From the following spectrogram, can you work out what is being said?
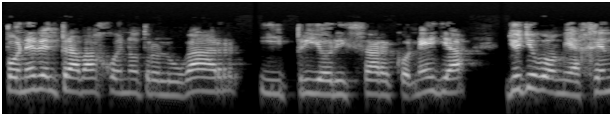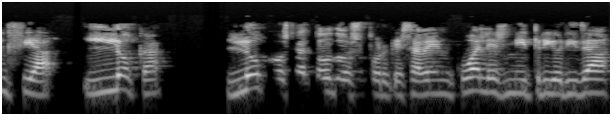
poner el trabajo en otro lugar y priorizar con ella. Yo llevo a mi agencia loca, locos a todos porque saben cuál es mi prioridad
